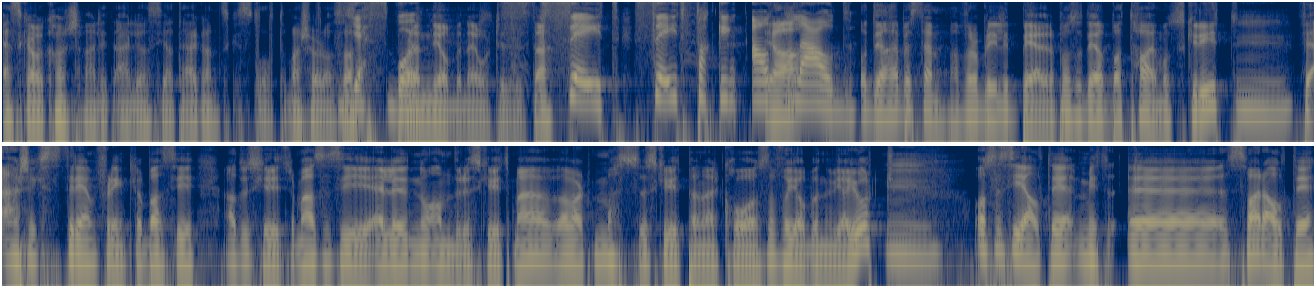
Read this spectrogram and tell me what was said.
jeg skal vel kanskje være litt ærlig og si at jeg er ganske stolt av meg sjøl også. Yes, boy. For den jobben jeg har gjort i det siste. Say it! Say it fucking out Ja. loud! Og det har jeg bestemt meg for å bli litt bedre på. Så det å bare ta imot skryt Mm. For jeg er så ekstremt flink til å bare si at du skryter av meg, sier, eller noen andre skryter meg. Det har vært masse skryt på NRK også for jobben vi har gjort. Mm. Og så sier jeg alltid Mitt øh, svar er alltid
